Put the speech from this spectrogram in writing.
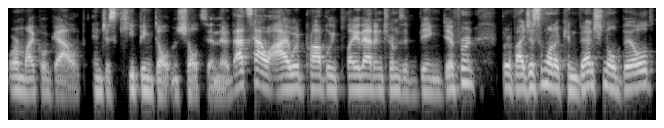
or Michael Gallup and just keeping Dalton Schultz in there. That's how I would probably play that in terms of being different. But if I just want a conventional build,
